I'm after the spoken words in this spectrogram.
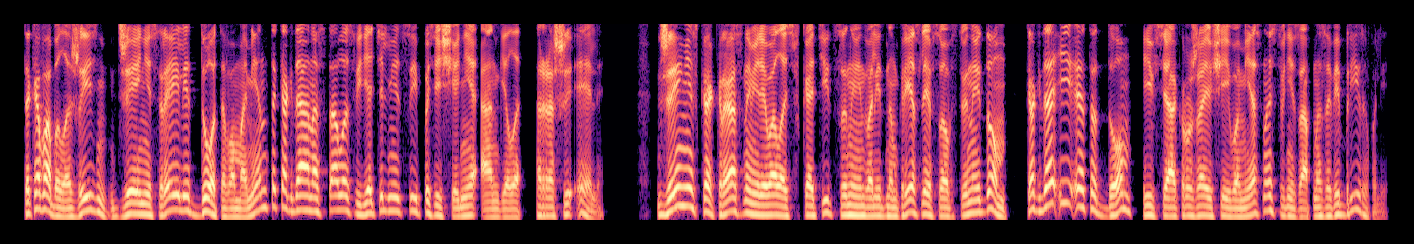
Такова была жизнь Джейнис Рейли до того момента, когда она стала свидетельницей посещения ангела Рашиэля. Джейнис как раз намеревалась вкатиться на инвалидном кресле в собственный дом, когда и этот дом, и вся окружающая его местность внезапно завибрировали.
